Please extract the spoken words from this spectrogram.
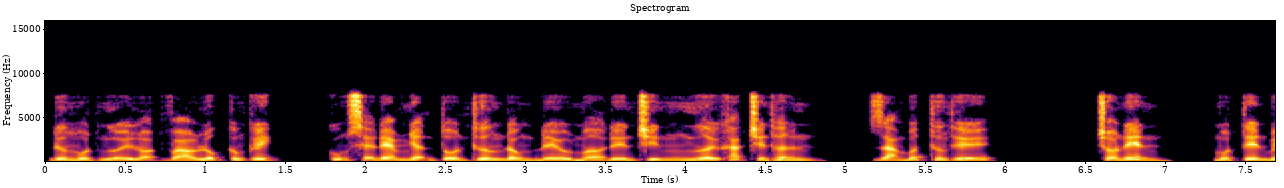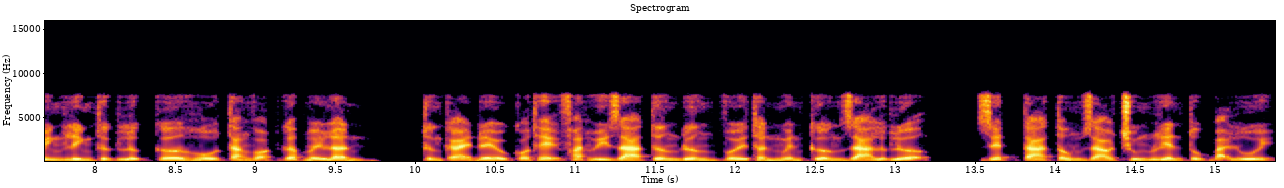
đưa một người lọt vào lúc công kích, cũng sẽ đem nhận tổn thương đồng đều mở đến 9 người khác trên thân, giảm bất thương thế. Cho nên, một tên binh lính thực lực cơ hồ tăng vọt gấp mấy lần, từng cái đều có thể phát huy ra tương đương với thần nguyên cường giả lực lượng, giết tà tông giáo chúng liên tục bại lui.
